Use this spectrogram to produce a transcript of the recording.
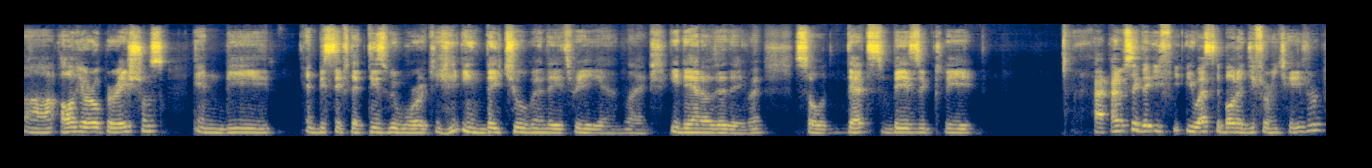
uh, all your operations and be and be safe that this will work in day two and day three and like in the end of the day, right? So that's basically I, I would say that if you asked about a differentiator,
